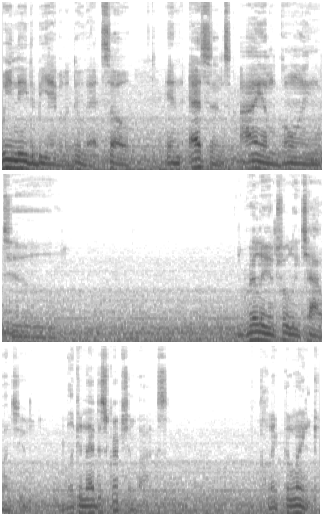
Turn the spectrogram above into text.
we need to be able to do that. So in essence, I am going to really and truly challenge you. Look in that description box. Click the link.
